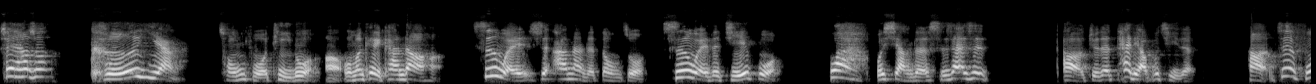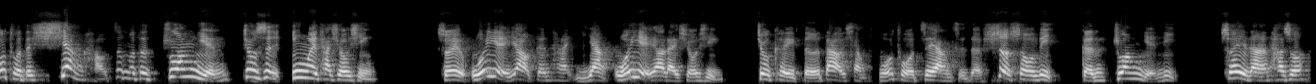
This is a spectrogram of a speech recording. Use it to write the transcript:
所以他说可仰从佛涕落啊，我们可以看到哈。思维是阿难的动作，思维的结果，哇！我想的实在是，啊，觉得太了不起了。好，这佛陀的相好这么的庄严，就是因为他修行，所以我也要跟他一样，我也要来修行，就可以得到像佛陀这样子的摄受力跟庄严力。所以呢，他说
